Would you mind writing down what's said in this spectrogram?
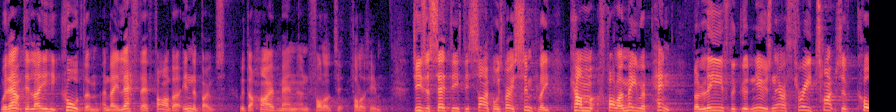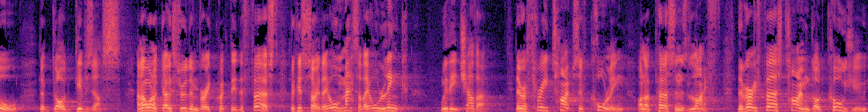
Without delay, he called them, and they left their father in the boat with the hired men and followed, it, followed him. Jesus said to his disciples very simply, Come, follow me, repent, believe the good news. And there are three types of call that God gives us. And I want to go through them very quickly. The first, because, sorry, they all matter, they all link with each other. There are three types of calling on a person's life. The very first time God calls you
